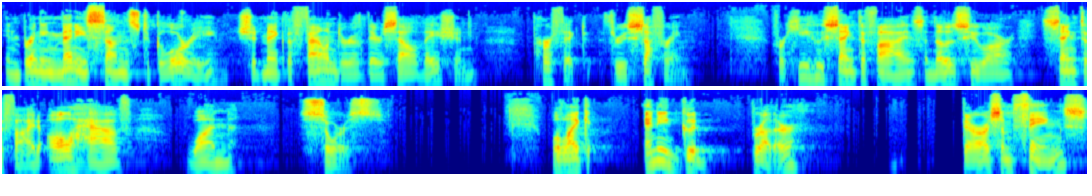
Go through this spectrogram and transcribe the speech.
in bringing many sons to glory, should make the founder of their salvation perfect through suffering. For he who sanctifies and those who are sanctified all have one source. Well, like any good brother, there are some things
